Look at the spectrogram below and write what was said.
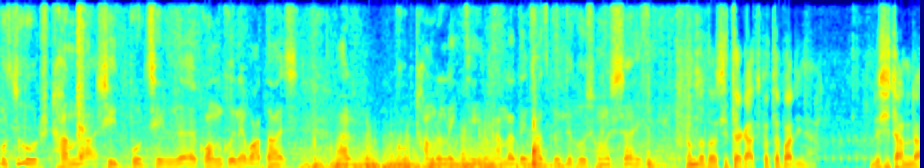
প্রচুর ঠান্ডা শীত পড়ছে কনকনে বাতাস আর ঠান্ডা লাগছে ঠান্ডাতে কাজ করতে খুব সমস্যা হয়েছে। আমরা তো শীতে কাজ করতে পারি না বেশি ঠান্ডা।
